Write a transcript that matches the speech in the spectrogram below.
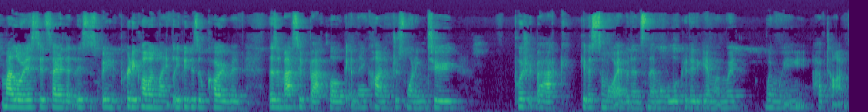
my lawyers did say that this has been pretty common lately because of COVID. There's a massive backlog and they're kind of just wanting to push it back, give us some more evidence, and then we'll look at it again when we're when we have time.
